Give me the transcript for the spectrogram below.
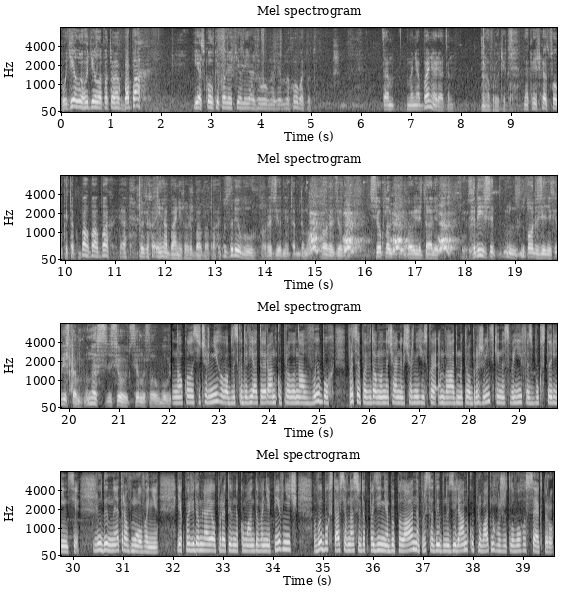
Гудело, гудело, потом как бабах, и осколки полетели. Я живу в Наземнухово тут. Там у меня баня рядом, напротив. На крышке осколки так бах-бах-бах, я зах- и на бане тоже бах-бах-бах. Взрыв был разъемный там дома, разъемный. Стекла в людей повылетали. Крыши, ну, повреждение крыш там. У нас все цело, слава богу. На околиці Чернігова близько 9 ранку пролунав вибух. Про це повідомив начальник Чернігівської МВА Дмитро Брижинський на своїй Фейсбук-сторінці. Люди не травмовані. Як повідомляє оперативне командування Північ, вибух стався внаслідок падіння БПЛА на присадибну ділянку приватного житлового сектору.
